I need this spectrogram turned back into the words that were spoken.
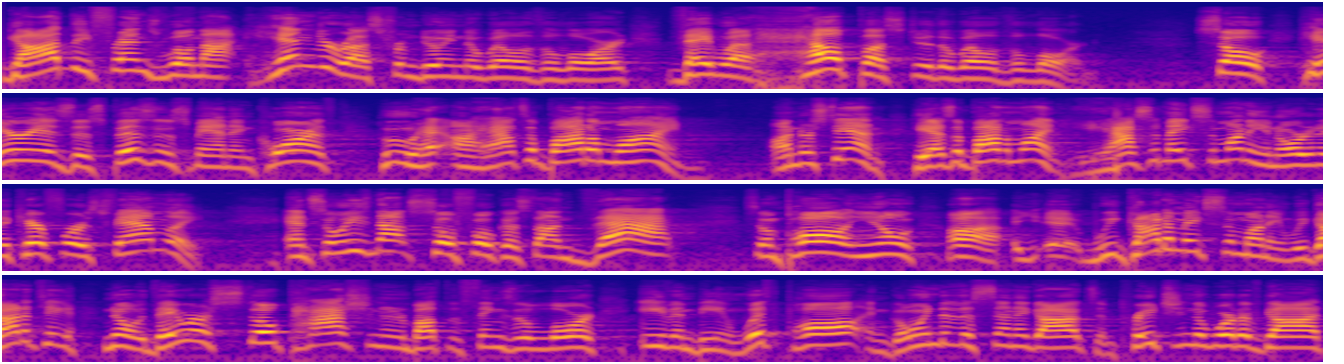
godly friends will not hinder us from doing the will of the Lord, they will help us do the will of the Lord. So here is this businessman in Corinth who ha- uh, has a bottom line. Understand, he has a bottom line. He has to make some money in order to care for his family. And so he's not so focused on that. So, Paul, you know, uh, we got to make some money. We got to take. No, they were still passionate about the things of the Lord, even being with Paul and going to the synagogues and preaching the word of God.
